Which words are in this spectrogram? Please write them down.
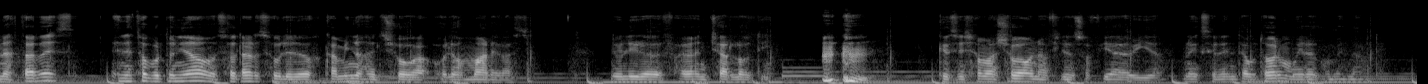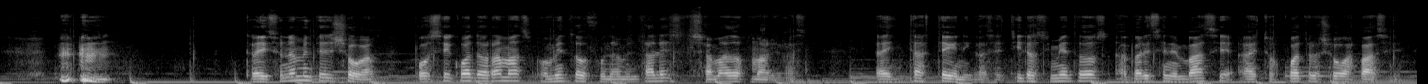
Buenas tardes. En esta oportunidad vamos a hablar sobre los caminos del yoga o los margas, de un libro de Fabian Charlotti, que se llama Yoga, una filosofía de vida. Un excelente autor, muy recomendable. Tradicionalmente el yoga posee cuatro ramas o métodos fundamentales llamados margas. Las distintas técnicas, estilos y métodos aparecen en base a estos cuatro yogas base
